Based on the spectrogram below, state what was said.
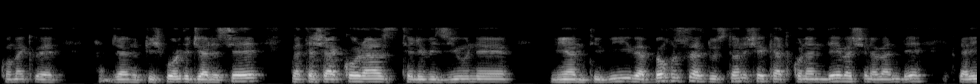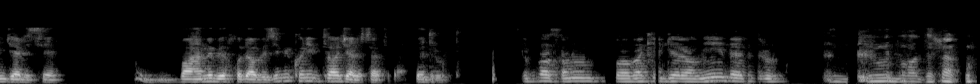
کمک به پیشبرد جلسه و تشکر از تلویزیون میان تیوی و به خصوص از دوستان شرکت کننده و شنونده در این جلسه. با همه به خداوزی می‌کنیم تا جلسات بعد. بدرود. سپاس خانم بابک گرامی. بدرود. درود با تشکر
